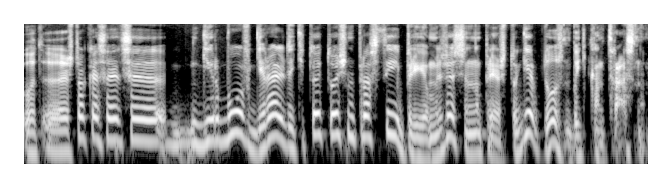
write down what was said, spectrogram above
Вот э, что касается гербов, геральдики, то это очень простые приемы. Известно, например, что герб должен быть контрастным.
